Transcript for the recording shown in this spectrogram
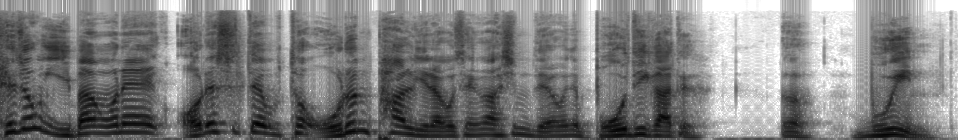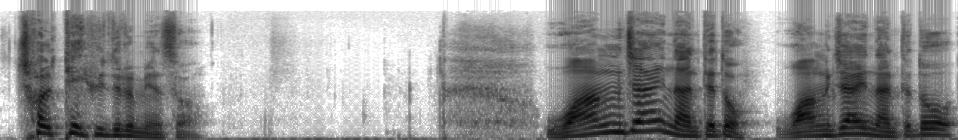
태종 이방원의 어렸을 때부터 오른팔이라고 생각하시면 돼요. 그냥 보디가드, 어, 무인, 철퇴 휘두르면서. 왕자의 난 때도, 왕자의 난 때도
